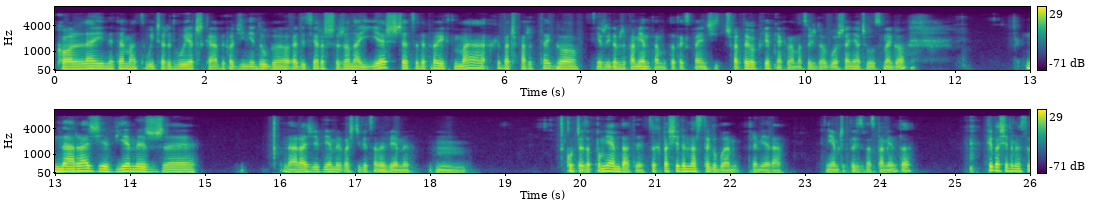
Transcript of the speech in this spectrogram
Kolejny temat Witcher 2 wychodzi niedługo, edycja rozszerzona i jeszcze CD Projekt ma chyba 4, jeżeli dobrze pamiętam, bo to tak z pamięci 4 kwietnia chyba ma coś do ogłoszenia, czy 8. Na razie wiemy, że na razie wiemy właściwie co my wiemy. Hmm. Kurczę, zapomniałem daty. To chyba 17 była premiera. Nie wiem, czy ktoś z Was pamięta? Chyba 17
